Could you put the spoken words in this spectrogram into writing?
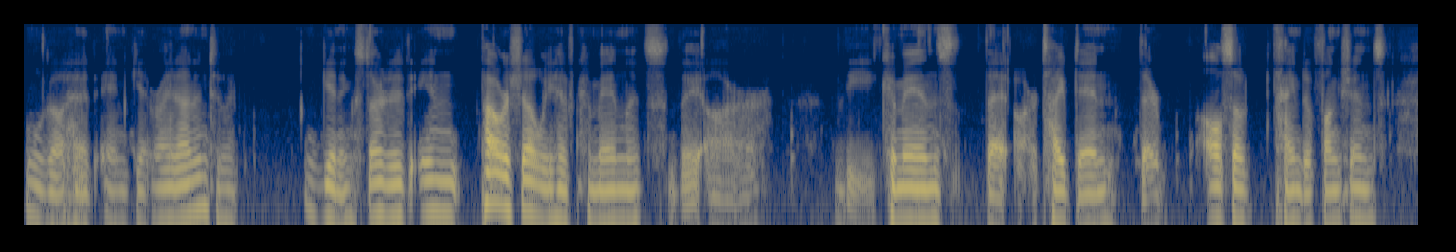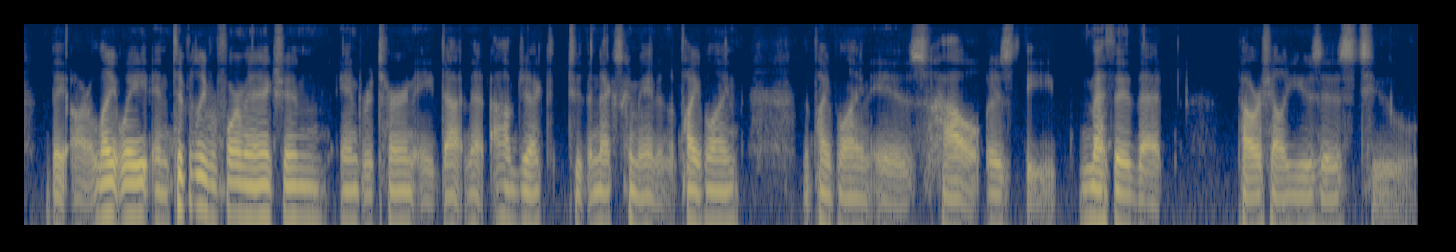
We'll go ahead and get right on into it getting started. In PowerShell, we have commandlets. They are the commands that are typed in. They're also kind of functions. They are lightweight and typically perform an action and return a .NET object to the next command in the pipeline. The pipeline is how is the method that PowerShell uses to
